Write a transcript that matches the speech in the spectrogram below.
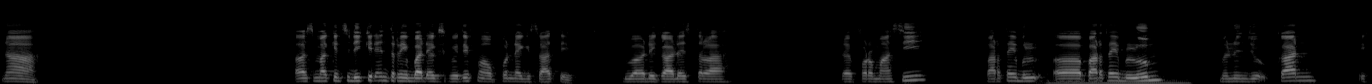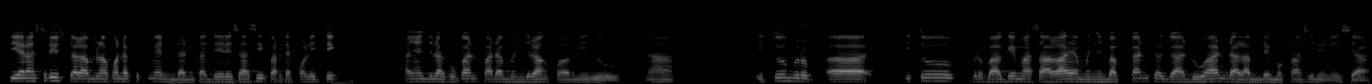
nah, eh, semakin sedikit yang terlibat eksekutif maupun legislatif. Dua dekade setelah reformasi, partai, uh, partai belum menunjukkan ikhtiar yang serius dalam melakukan rekrutmen dan kaderisasi partai politik hanya dilakukan pada menjelang pemilu. Nah, itu uh, itu berbagai masalah yang menyebabkan kegaduhan dalam demokrasi Indonesia.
